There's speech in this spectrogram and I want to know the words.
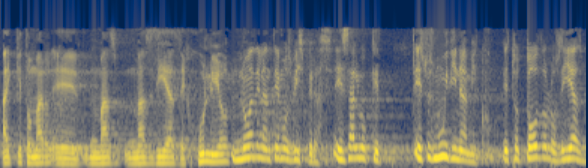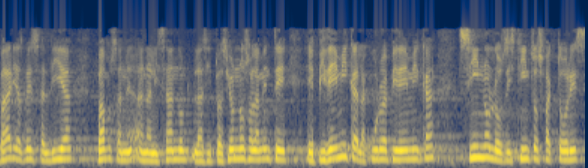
¿Hay que tomar eh, más, más días de julio? No adelantemos vísperas. Es algo que esto es muy dinámico. Esto todos los días, varias veces al día, vamos analizando la situación no solamente epidémica, la curva epidémica, sino los distintos factores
